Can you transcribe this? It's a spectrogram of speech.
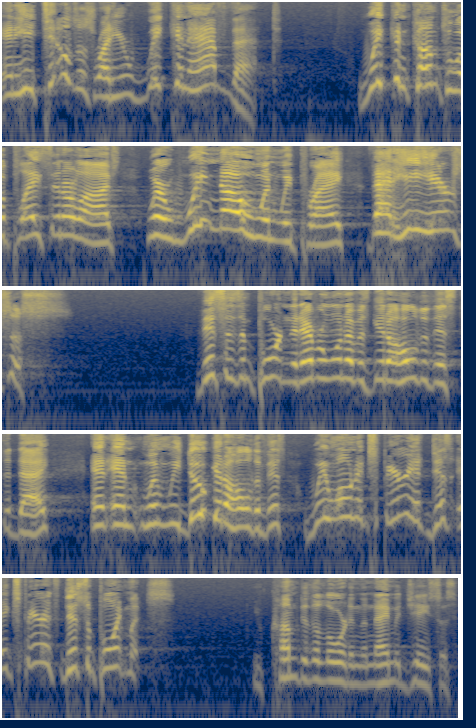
And he tells us right here we can have that. We can come to a place in our lives where we know when we pray that he hears us. This is important that every one of us get a hold of this today and, and when we do get a hold of this, we won't experience, dis, experience disappointments. You come to the Lord in the name of Jesus.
